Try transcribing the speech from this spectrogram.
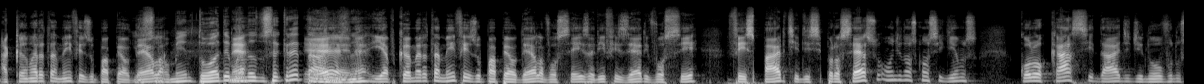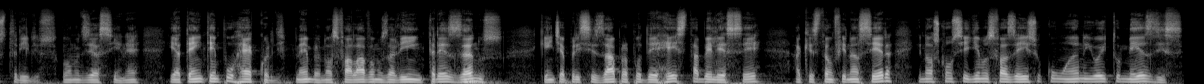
a Câmara também fez o papel Isso dela. Aumentou a demanda né? dos secretários. É, né? né? E a Câmara também fez o papel dela, vocês ali fizeram, e você fez parte desse processo, onde nós conseguimos colocar a cidade de novo nos trilhos, vamos dizer assim, né? E até em tempo recorde. Lembra? Nós falávamos ali em três anos que a gente ia precisar para poder restabelecer a questão financeira e nós conseguimos fazer isso com um ano e oito meses.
